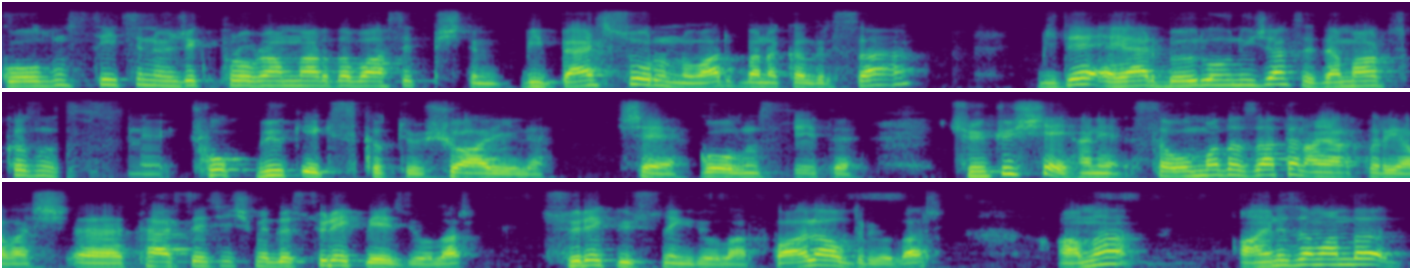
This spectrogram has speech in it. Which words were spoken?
Golden State'in önceki programlarda bahsetmiştim. Bir bench sorunu var bana kalırsa. Bir de eğer böyle oynayacaksa DeMarcus Cousins hani çok büyük eksik atıyor şu haliyle şeye Golden State'e. Çünkü şey hani savunmada zaten ayakları yavaş. E, ters eşleşmede sürekli eziyorlar. Sürekli üstüne gidiyorlar. Faal aldırıyorlar. Ama aynı zamanda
